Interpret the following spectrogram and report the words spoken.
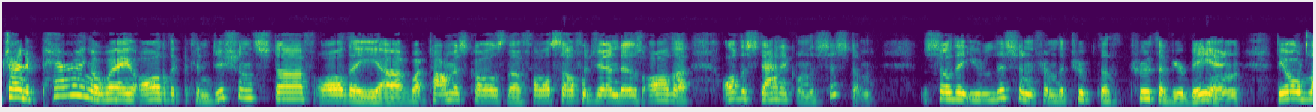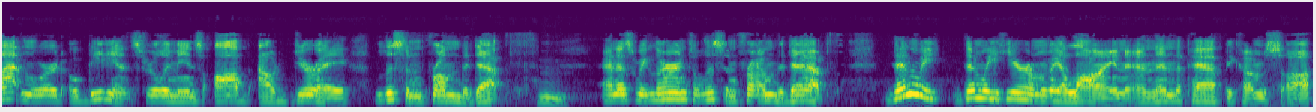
trying to paring away all the conditioned stuff, all the uh, what Thomas calls the false self agendas, all the all the static on the system, so that you listen from the truth the truth of your being. The old Latin word obedience really means ab audire, listen from the depth. Hmm. And as we learn to listen from the depth, then we then we hear and we align, and then the path becomes, uh,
